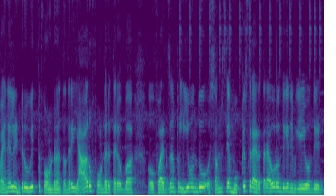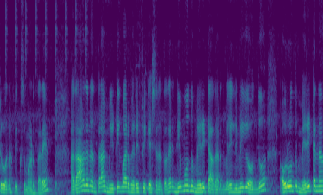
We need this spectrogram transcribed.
ಫೈನಲ್ ಇಂಟರ್ವ್ಯೂ ವಿತ್ ಫೌಂಡರ್ ಅಂತಂದರೆ ಯಾರು ಫೌಂಡರ್ ಇರ್ತಾರೆ. ಒಬ್ಬ ಫಾರ್ ಎಕ್ಸಾಂಪಲ್ ಈ ಒಂದು ಸಂಸ್ಥೆಯ ಮುಖ್ಯಸ್ಥರಾಗಿರ್ತಾರೆ ಅವರೊಂದಿಗೆ ನಿಮಗೆ ಈ ಒಂದು ಇಂಟರ್ವ್ಯೂವನ್ನು ಫಿಕ್ಸ್ ಮಾಡ್ತಾರೆ. ಅದಾದ ನಂತರ ಮೀಟಿಂಗ್ ಬಾರ್ ವೆರಿಫಿಕೇಷನ್ ಅಂತಂದರೆ ನಿಮ್ಮೊಂದು ಮೆರಿಟ್ ಆಧಾರದ ಮೇಲೆ ನಿಮಗೆ ಒಂದು, ಅವರು ಒಂದು ಮೆರಿಟನ್ನು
